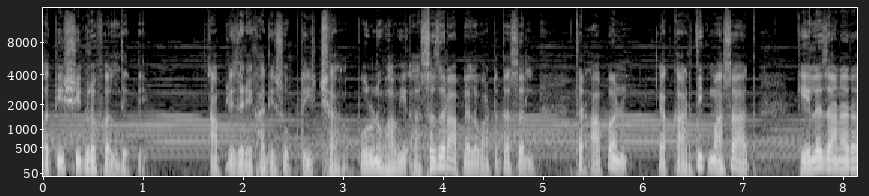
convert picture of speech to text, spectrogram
अतिशीघ्र फल देते. आपली जर एखादी सुप्त इच्छा पूर्ण व्हावी असं जर आपल्याला वाटत असेल तर आपण या कार्तिक मासात केलं जाणारं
